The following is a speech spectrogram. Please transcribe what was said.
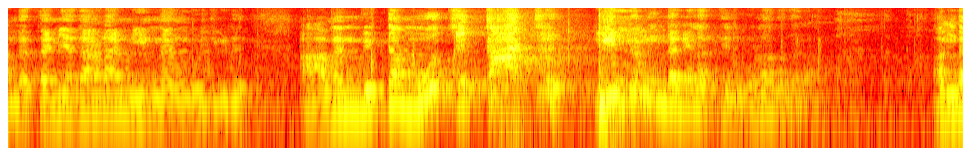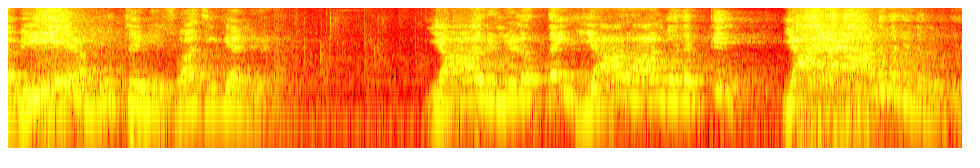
அந்த தண்ணியை தான்டா நீ நானும் குடிச்சுக்கிட்டு. அவன் விட்ட மூச்சு காற்று இன்னும் இந்த நிலத்தில் உழவுதரா அந்த வீர மூச்சை நீ சுவாசிக்க யாரு நிலத்தை யார் ஆள்வதற்கு யாரடா அனுமதி தருவது?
